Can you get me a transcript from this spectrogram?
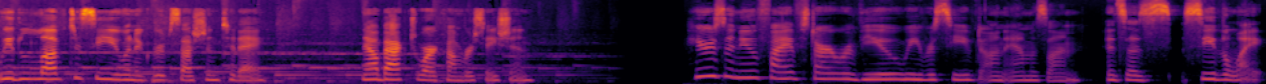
We'd love to see you in a group session today. Now back to our conversation. Here's a new five star review we received on Amazon. It says, See the light.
